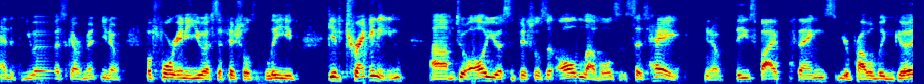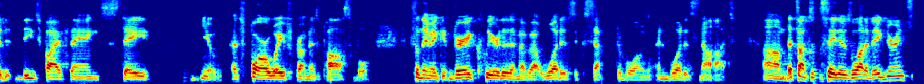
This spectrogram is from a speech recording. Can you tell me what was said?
and that the U.S. government, you know, before any U.S. officials leave, give training um, to all U.S. officials at all levels that says, "Hey, you know, these five things you're probably good. These five things stay, you know, as far away from as possible." So they make it very clear to them about what is acceptable and, and what is not. Um, that's not to say there's a lot of ignorance,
